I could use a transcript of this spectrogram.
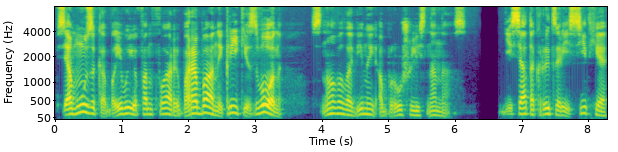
вся музыка, боевые фанфары, барабаны, крики, звон снова лавиной обрушились на нас. Десяток рыцарей ситхи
